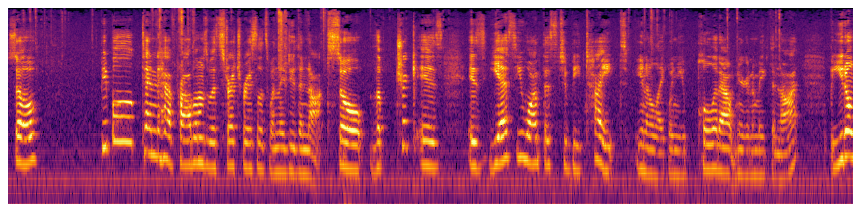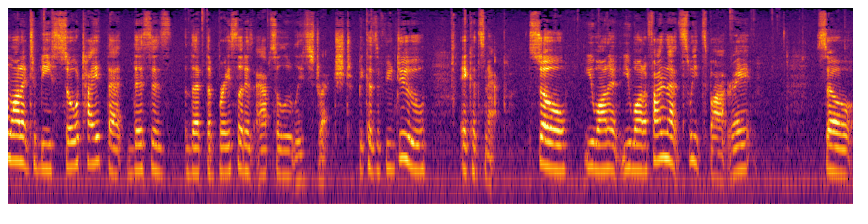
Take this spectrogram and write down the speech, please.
So people tend to have problems with stretch bracelets when they do the knot. So the trick is, is yes, you want this to be tight, you know, like when you pull it out and you're going to make the knot, but you don't want it to be so tight that this is, that the bracelet is absolutely stretched. Because if you do, it could snap. So you want it, you want to find that sweet spot, right? So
